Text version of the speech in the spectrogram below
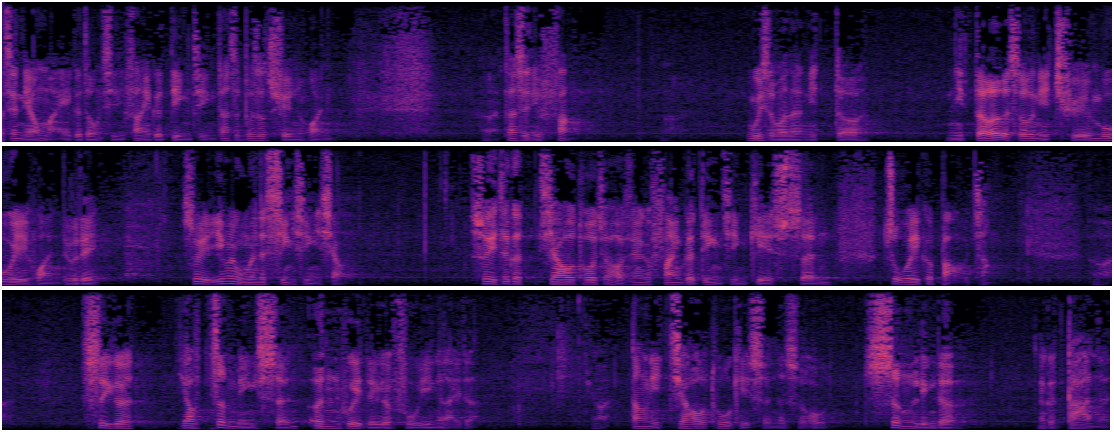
好像你要买一个东西，你放一个定金，但是不是全还？啊，但是你放，为什么呢？你得，你得的时候你全部会还，对不对？所以因为我们的信心小，所以这个交托就好像一个放一个定金给神作为一个保障，啊，是一个要证明神恩惠的一个福音来的，啊，当你交托给神的时候，圣灵的那个大能。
